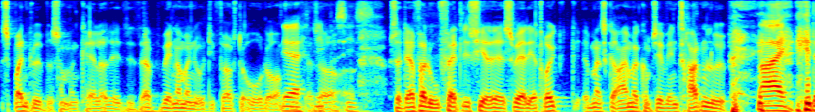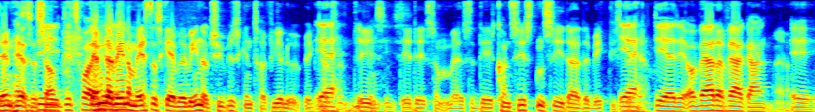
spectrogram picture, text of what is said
sprintløbet, som man kalder det, der vender man jo de første otte år. Ja, altså, præcis. Så derfor er det ufatteligt svært. Jeg tror ikke, at man skal regne med at komme til at vinde 13 løb Nej, i den her altså sæson. Det, det tror Dem, der vinder mesterskabet, vinder typisk en 3-4 løb. Ikke? Ja, altså, det, præcis. det, er det, som, altså, det er consistency, der er det vigtigste ja, her. det er det. Og være der hver gang. Ja. Øh,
